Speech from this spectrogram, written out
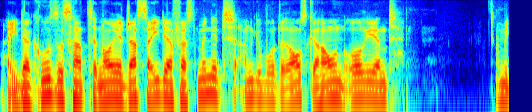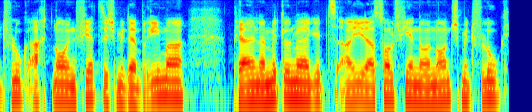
Aida Cruises hat neue Just Aida First Minute Angebote rausgehauen. Orient mit Flug 849 mit der Prima. Perlen im Mittelmeer gibt es Aida Sol 499 mit Flug.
